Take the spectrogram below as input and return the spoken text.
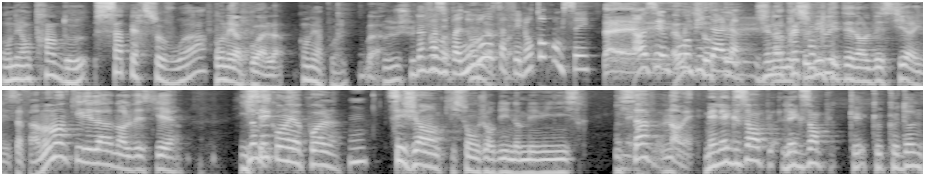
on est en train de s'apercevoir qu'on est à poil. Qu'on est à poil. Bah. Je suis d'accord. Enfin, c'est pas nouveau, ça fait longtemps qu'on le sait. Ben, ah, c'est pour l'hôpital. J'ai l'impression que celui qui était dans le vestiaire, il, ça fait un moment qu'il est là dans le vestiaire. Il sait qu'on est à poil. Mm. Ces gens qui sont aujourd'hui nommés ministres, ils savent. Non mais. Mais l'exemple, l'exemple que, donne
